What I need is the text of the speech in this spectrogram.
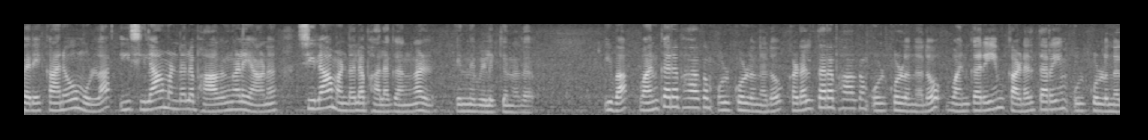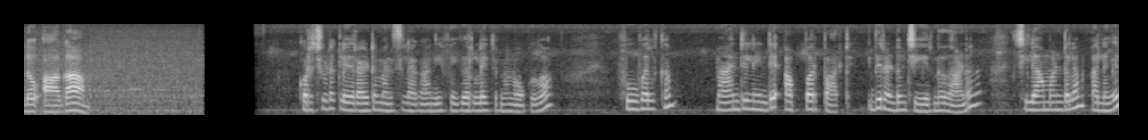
വരെ കനവുമുള്ള ഈ ശിലാമണ്ഡല ഭാഗങ്ങളെയാണ് ശിലാമണ്ഡല ഫലകങ്ങൾ എന്ന് വിളിക്കുന്നത്. ഇവ വൻകര ഭാഗം ഉൾക്കൊള്ളുന്നതോ കടൽത്തറ ഭാഗം ഉൾക്കൊള്ളുന്നതോ വൻകരയും കടൽത്തറയും ഉൾക്കൊള്ളുന്നതോ ആകാം. കുറച്ചുകൂടെ ക്ലിയർ ആയിട്ട് മനസ്സിലാകാൻ ഈ ഫിഗറിലേക്കൊന്ന് നോക്കുക. ഭൂവൽക്കം മാൻഡിലിന്റെ അപ്പർ പാർട്ട്. ഇത് രണ്ടും ചേരുന്നതാണ് ശിലാമണ്ഡലം അല്ലെങ്കിൽ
